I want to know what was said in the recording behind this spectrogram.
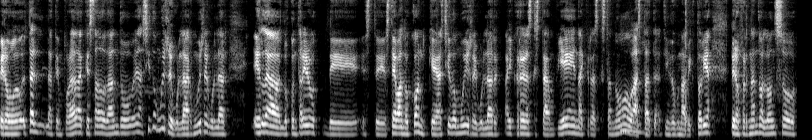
Pero esta, la temporada que ha estado dando eh, ha sido muy regular, muy regular. Es la- lo contrario de este Esteban Ocon, que ha sido muy irregular. Hay carreras que están bien, hay carreras que están no, Mm. hasta ha tenido una victoria. Pero Fernando Alonso,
